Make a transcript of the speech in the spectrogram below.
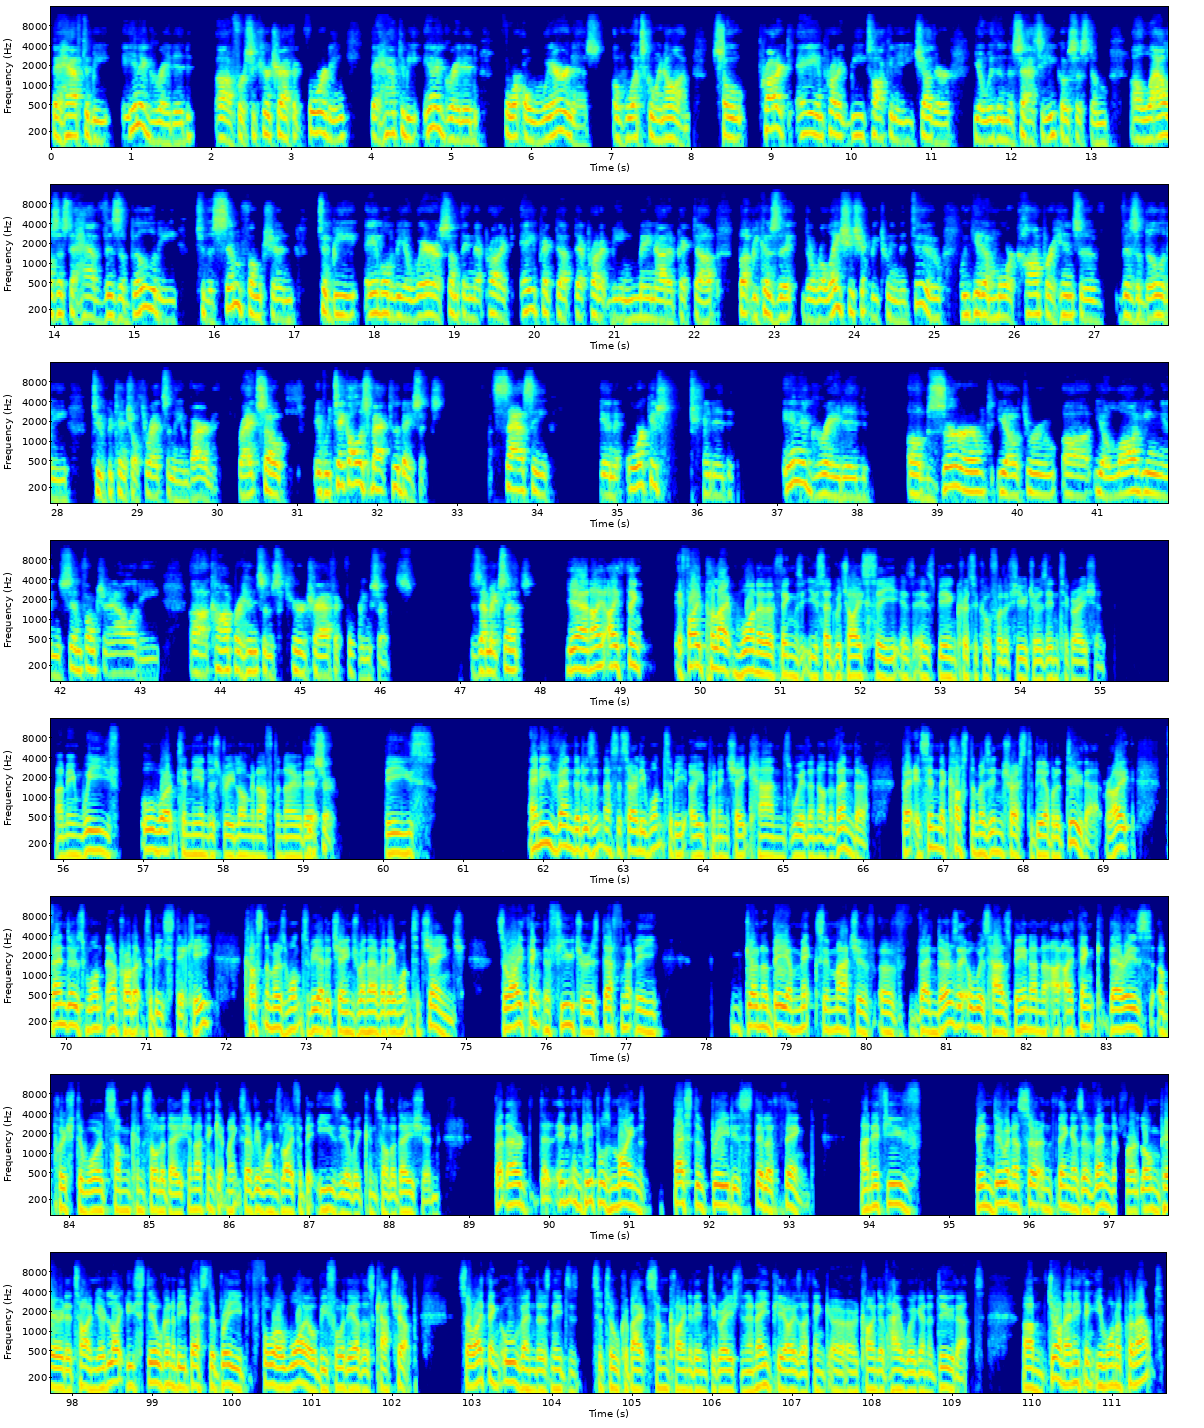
They have to be integrated uh, for secure traffic forwarding. They have to be integrated for awareness of what's going on. So product A and product B talking to each other, you know, within the SASE ecosystem allows us to have visibility to the SIEM function to be able to be aware of something that product A picked up that product B may not have picked up. But because the, the relationship between the two, we get a more comprehensive visibility to potential threats in the environment, right? So if we take all this back to the basics, SASE an orchestrated, integrated, observed, you know, through uh, you know, logging and SIEM functionality, uh, comprehensive secure traffic forwarding service. Does that make sense? Yeah, and I, I think if I pull out one of the things that you said, which I see is is being critical for the future, is integration. I mean, we've all worked in the industry long enough to know that Yes, these any vendor doesn't necessarily want to be open and shake hands with another vendor, but it's in the customer's interest to be able to do that, right? Vendors want their product to be sticky. Customers want to be able to change whenever they want to change. So I think the future is definitely going to be a mix and match of, of vendors. It always has been. And I, I think there is a push towards some consolidation. I think it makes everyone's life a bit easier with consolidation. But there, in, in people's minds, best of breed is still a thing. And if you've been doing a certain thing as a vendor for a long period of time, you're likely still going to be best of breed for a while before the others catch up. So I think all vendors need to, to talk about some kind of integration and APIs, I think, are, are kind of how we're going to do that. Um, John, anything you want to pull out?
